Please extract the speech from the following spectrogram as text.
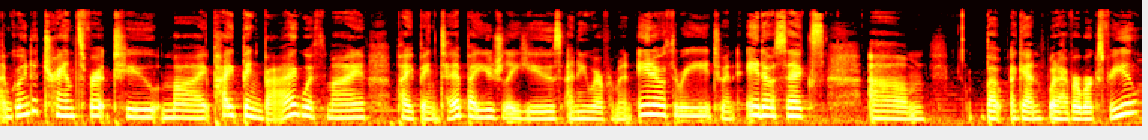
I'm going to transfer it to my piping bag with my piping tip. I usually use anywhere from an 803 to an 806. Um, but again, whatever works for you,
